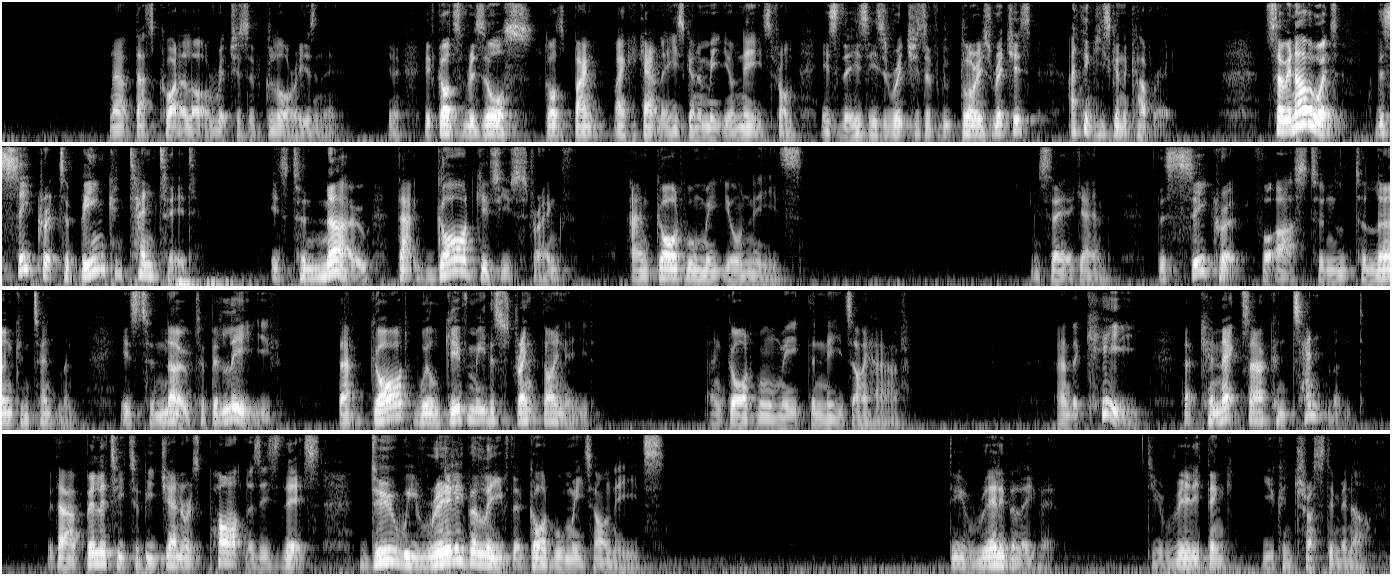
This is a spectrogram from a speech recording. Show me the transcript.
Now, that's quite a lot of riches of glory, isn't it? You know, if God's resource, God's bank bank account that He's going to meet your needs from is the, his, his riches of glorious riches, I think He's going to cover it. So, in other words, the secret to being contented is to know that God gives you strength and God will meet your needs. Let me say it again. The secret for us to, to learn contentment is to know, to believe that God will give me the strength I need and God will meet the needs I have. And the key that connects our contentment with our ability to be generous partners is this Do we really believe that God will meet our needs? Do you really believe it? Do you really think you can trust Him enough?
